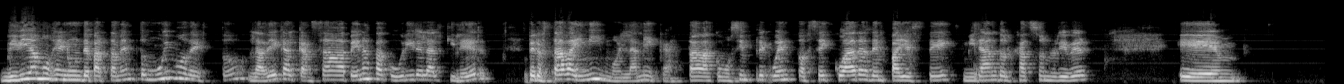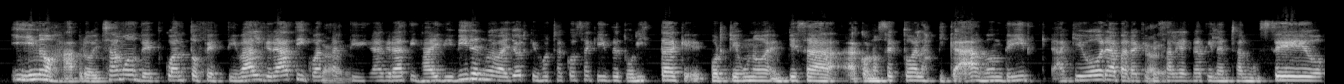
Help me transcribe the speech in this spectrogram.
vivíamos en un departamento muy modesto, la beca alcanzaba apenas para cubrir el alquiler, pero estaba ahí mismo, en la Meca, estaba como siempre cuento a seis cuadras de Empire State, mirando el Hudson River. Eh, y nos aprovechamos de cuánto festival gratis, cuánta actividad gratis hay. Vivir en Nueva York, que es otra cosa que ir de turista, que, porque uno empieza a conocer todas las picadas, dónde ir, a qué hora para que te salga gratis la entrada al museo.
